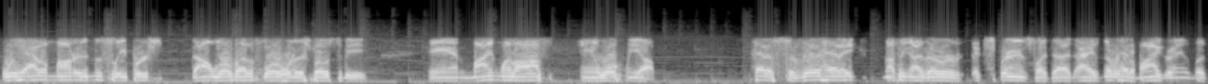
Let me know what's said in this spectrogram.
We have them mounted in the sleepers down low by the floor where they're supposed to be. And mine went off and woke me up. Had a severe headache, nothing I've ever experienced like that. I've never had a migraine, but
